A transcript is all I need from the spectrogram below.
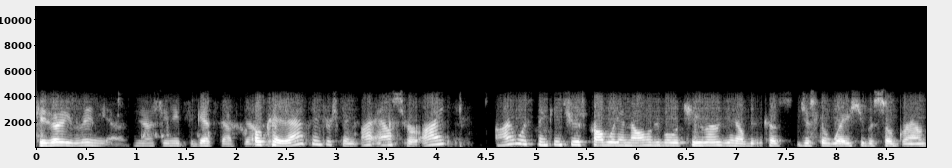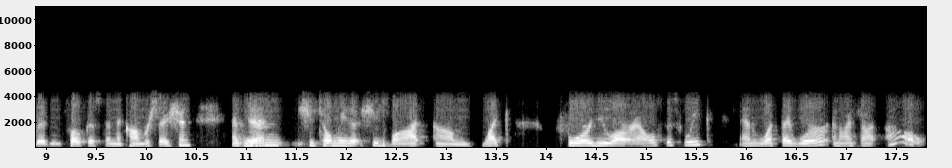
she's very linear. You know, she needs to get stuff done. Okay, that's interesting. I asked her. I I was thinking she was probably a knowledgeable achiever, you know, because just the way she was so grounded and focused in the conversation. And Yeah. then she told me that she bought um like four URLs this week and what they were and I thought, "Oh,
